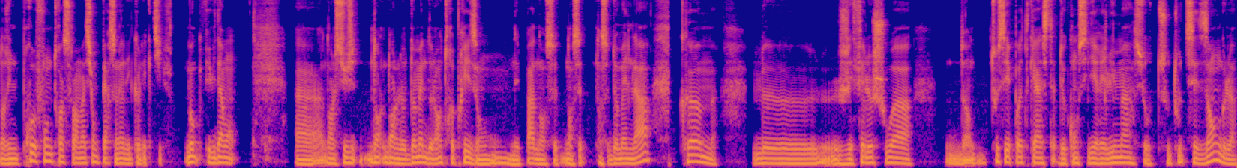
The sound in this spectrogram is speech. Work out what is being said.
dans une profonde transformation personnelle et collective. Donc évidemment, euh, dans le sujet, dans, dans, le domaine de l'entreprise, on n'est pas dans ce, dans ce, dans ce domaine-là. Comme le, j'ai fait le choix dans tous ces podcasts de considérer l'humain sous, sous tous ces angles,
